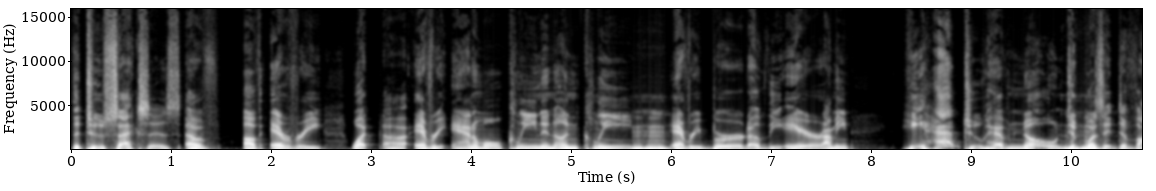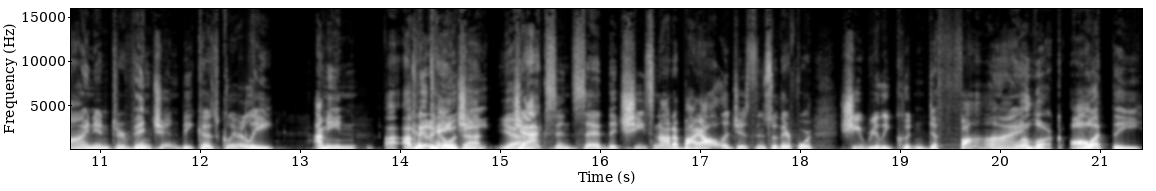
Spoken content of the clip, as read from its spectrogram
the two sexes of of every what uh, every animal, clean and unclean, Mm-hmm. every bird of the air? I mean, he had to have known. Mm-hmm. Was it divine intervention? Because clearly, I mean, I- I'm gonna go with that. Yeah. Jackson said that she's not a biologist, and so therefore she really couldn't define. Well, look, all- what the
